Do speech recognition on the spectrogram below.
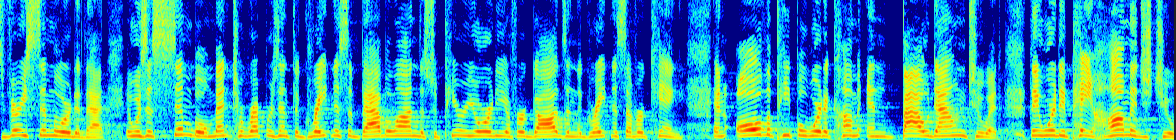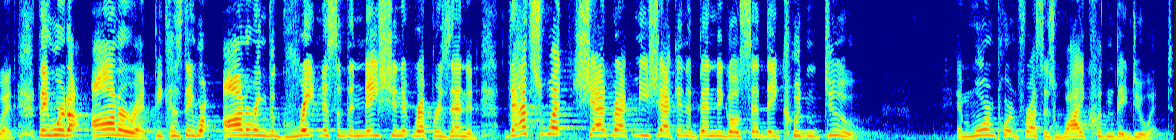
It's very similar to that. It was a symbol meant to represent the greatness of Babylon, the superiority of her gods, and the greatness of her king. And all the people were to come and bow down to it. They were to pay homage to it. They were to honor it because they were honoring the greatness of the nation it represented. That's what Shadrach, Meshach, and Abednego said they couldn't do. And more important for us is why couldn't they do it?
